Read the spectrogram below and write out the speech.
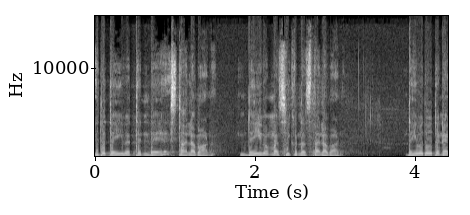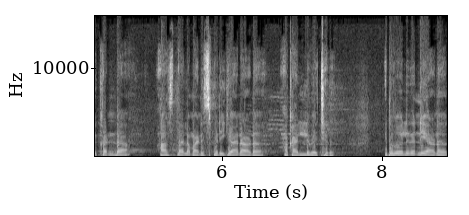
ഇത് ദൈവത്തിന്റെ സ്ഥലമാണ്. ദൈവം വസിക്കുന്ന സ്ഥലമാണ്. ദൈവദൂതനെ കണ്ട ആ സ്ഥലം അനുസ്മരിക്കാനാണ് ആ കല്ല് വെച്ചത്. ഇതുപോലെ തന്നെയാണ്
